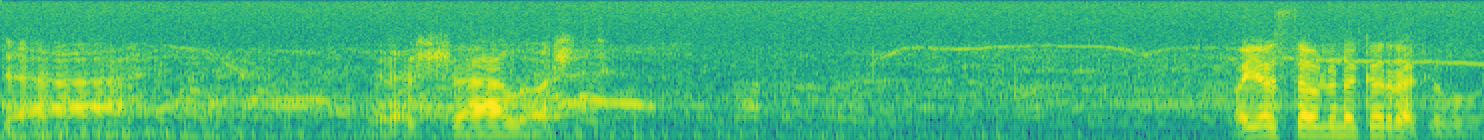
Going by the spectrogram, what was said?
Да, хороша лошадь. А я ставлю на Каракового.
